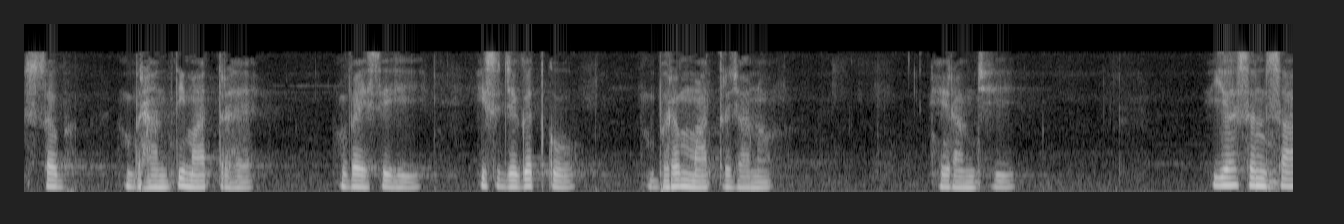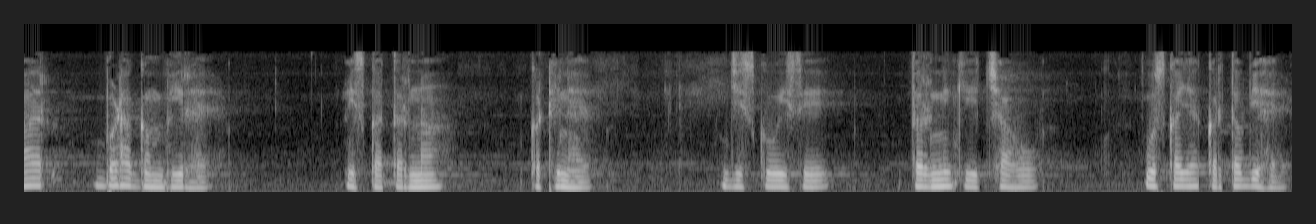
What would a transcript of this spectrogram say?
सब भ्रांति मात्र है। वैसे ही इस जगत को भ्रम मात्र जानो। हे राम जी यह संसार बड़ा गंभीर है। इसका तरना कठिन है। जिसको इसे तरने की इच्छा हो, उसका यह कर्तव्य है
